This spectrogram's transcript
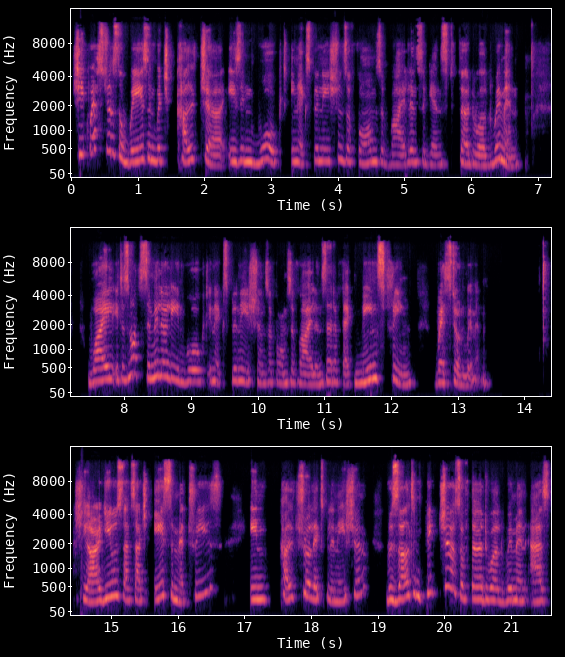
She questions the ways in which culture is invoked in explanations of forms of violence against third world women, while it is not similarly invoked in explanations of forms of violence that affect mainstream Western women. She argues that such asymmetries in cultural explanation result in pictures of third world women as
